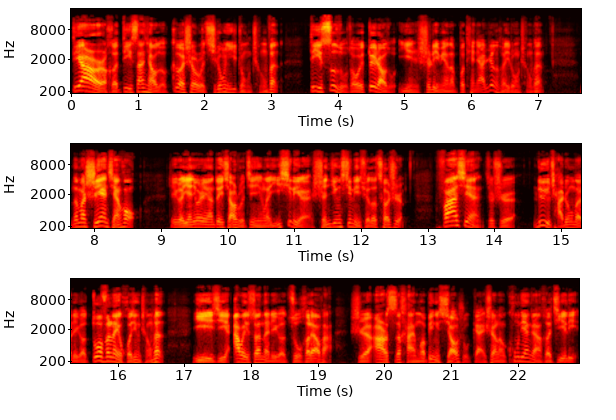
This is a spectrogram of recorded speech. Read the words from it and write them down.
第二和第三小组各摄入其中一种成分，第四组作为对照组，饮食里面呢不添加任何一种成分。那么实验前后，这个研究人员对小鼠进行了一系列神经心理学的测试，发现就是绿茶中的这个多酚类活性成分以及阿魏酸的这个组合疗法，使阿尔茨海默病小鼠改善了空间感和记忆力，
